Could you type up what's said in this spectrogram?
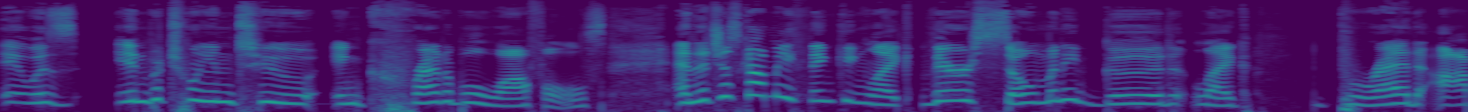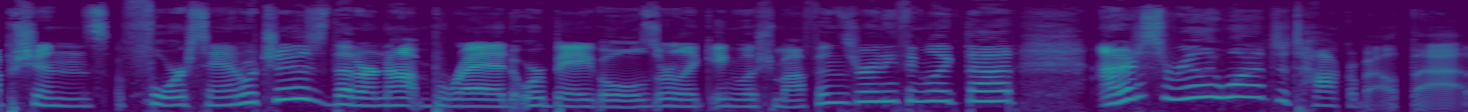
it was in between two incredible waffles. And it just got me thinking like, there are so many good, like, bread options for sandwiches that are not bread or bagels or like English muffins or anything like that. And I just really wanted to talk about that.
